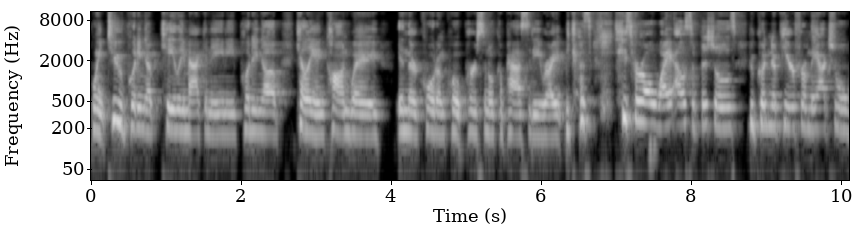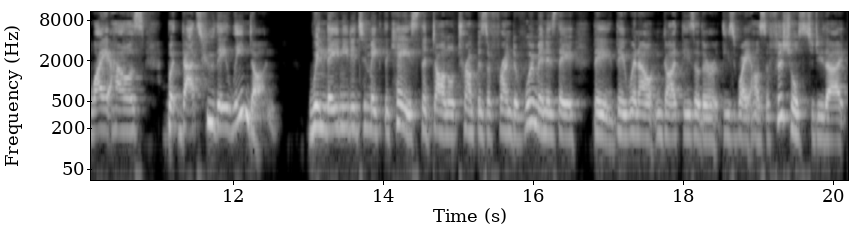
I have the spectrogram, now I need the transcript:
point too. Putting up Kayleigh McEnany, putting up Kellyanne Conway, in their quote unquote personal capacity, right? Because these are all White House officials who couldn't appear from the actual White House, but that's who they leaned on when they needed to make the case that Donald Trump is a friend of women is they they they went out and got these other these White House officials to do that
